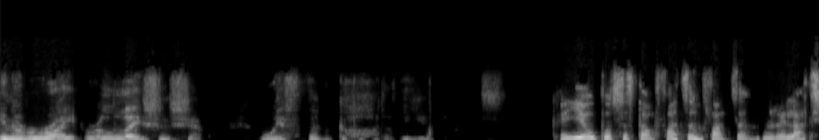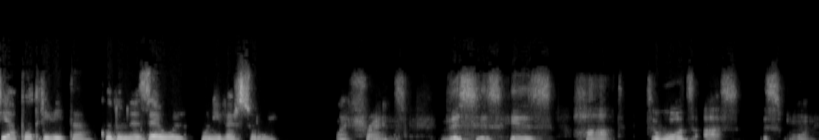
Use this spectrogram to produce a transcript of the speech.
in a right relationship with the God of the universe. Că eu pot să stau față în față în relația potrivită cu Dumnezeul Universului. My friends, this is his heart towards us this morning.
